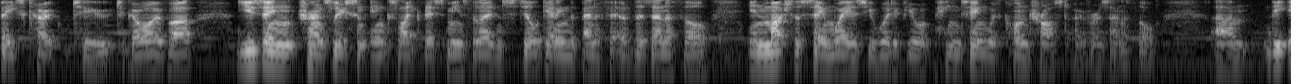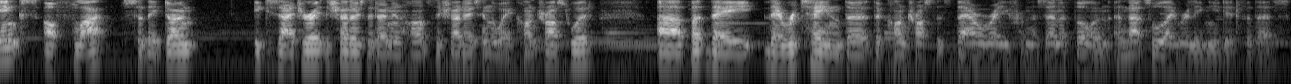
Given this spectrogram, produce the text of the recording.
base coat to, to go over. Using translucent inks like this means that I'm still getting the benefit of the zenithal in much the same way as you would if you were painting with contrast over a zenithal. Um, the inks are flat, so they don't exaggerate the shadows, they don't enhance the shadows in the way contrast would, uh, but they they retain the, the contrast that's there already from the zenithal, and, and that's all I really needed for this.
